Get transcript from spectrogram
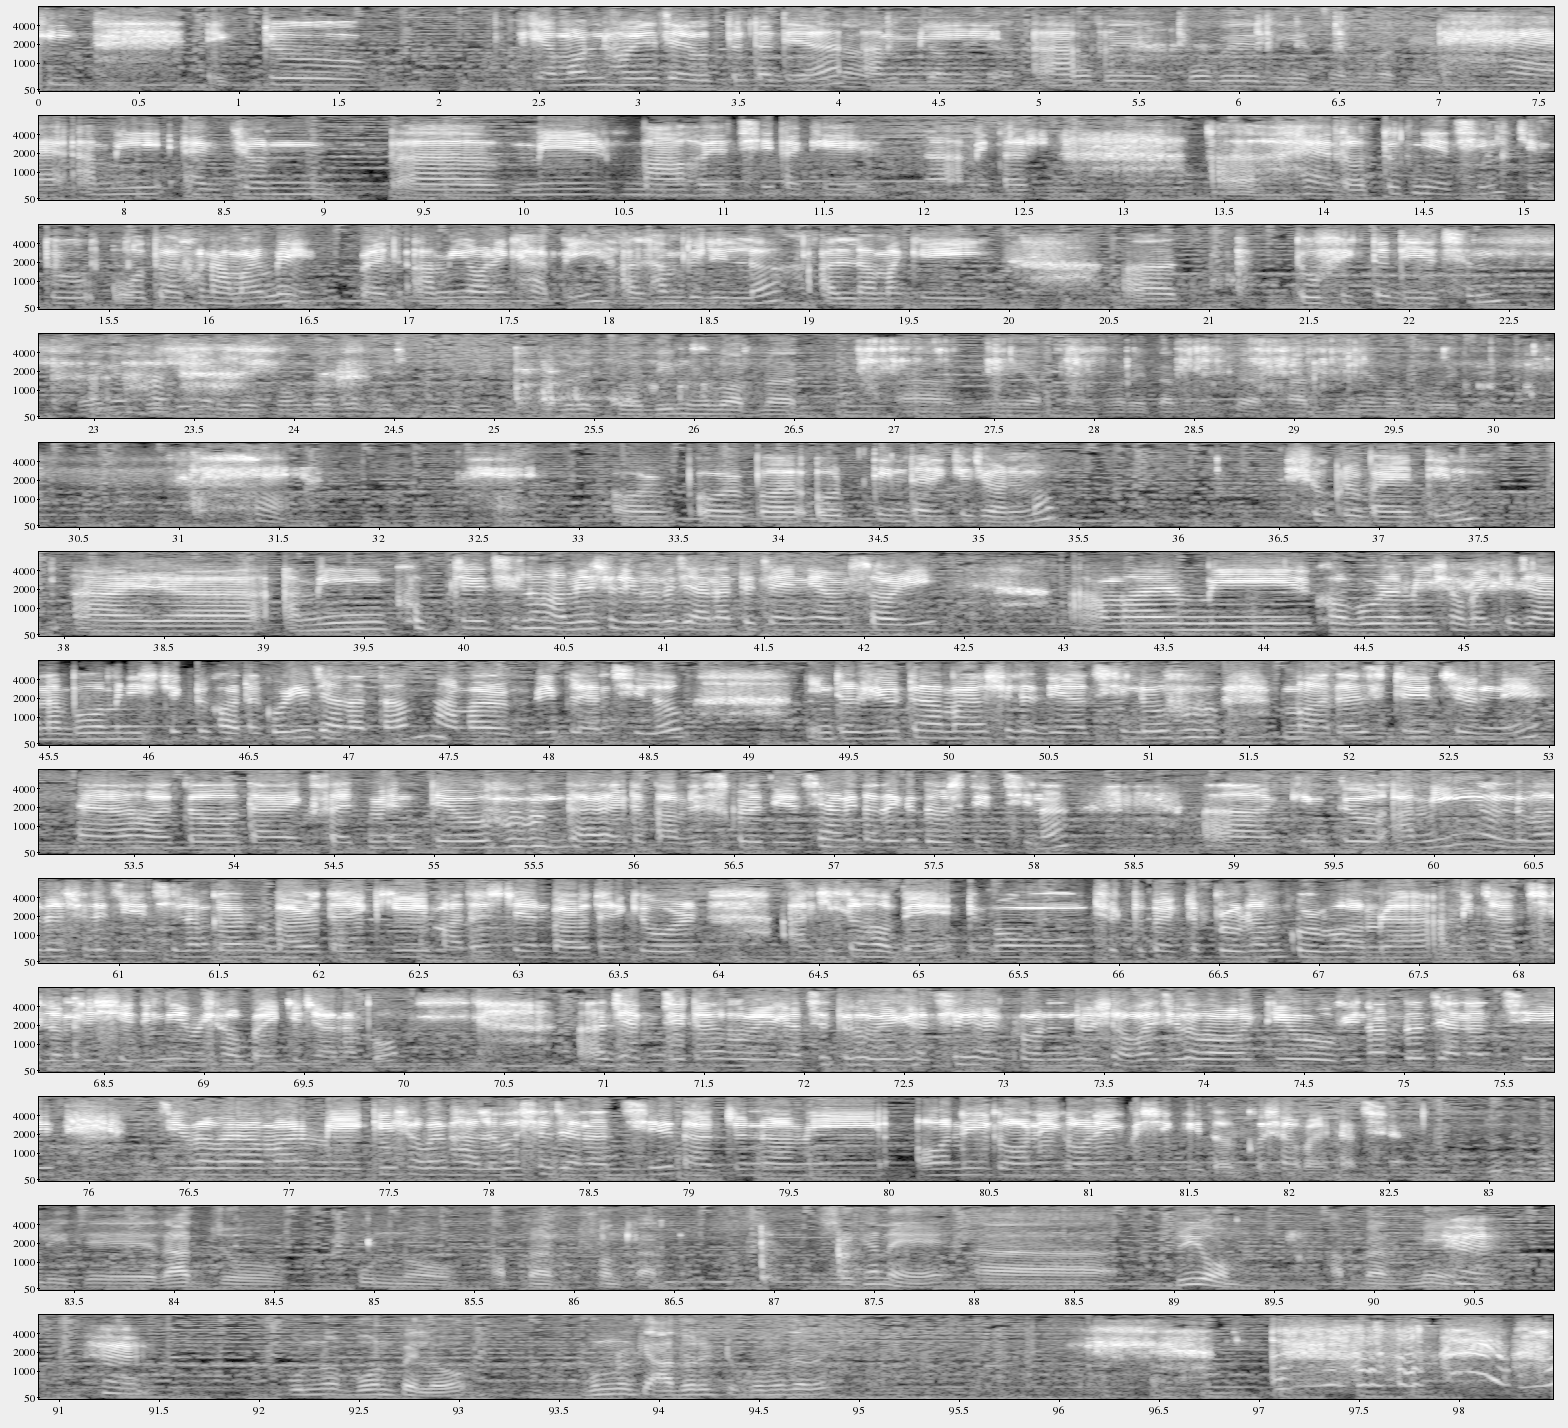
একটু কেমন হয়ে যায় উত্তরটা দেয়া? আমি কবে নিয়েছেন ওনাকে? হ্যাঁ আমি একজন মেয়ের মা হয়েছি তাকে আমি তার হ্যাঁ দত্তক নিয়েছি কিন্তু ও তো এখন আমার মেয়ে বাট আমি অনেক হ্যাপি আলহামদুলিল্লাহ আল্লাহ আমাকে এই তৌফিকটা দিয়েছেন। ছ দিন হলো আপনার মেয়ে আপনার ঘরে তার মানে সাত দিনের মতো হয়েছে। হ্যাঁ হ্যাঁ ওর ওর ওর তিন তারিখে জন্ম, শুক্রবারের দিন। আর আমি খুব চেয়েছিলাম, আমি আসলে এভাবে জানাতে চাইনি আমি সরি আমার মেয়ের খবর আমি সবাইকে জানাব, আমি নিশ্চয়ই একটু ঘটা করেই জানাতাম। আমার প্ল্যান ছিল। ইন্টারভিউটা আমার আসলে দেয়া ছিল মাদার্স ডের জন্য। হয়তো তার এক্সাইটমেন্টেও তারা এটা পাবলিশ করে দিয়েছে। আমি তাদেরকে দোষ দিচ্ছি না। কিন্তু আমি অন্যভাবে আসলে চেয়েছিলাম, কারণ বারো তারিখে মাদার্স ডে বারো তারিখে ওর আকিকা হবে এবং ছোট্ট করে একটা প্রোগ্রাম করব আমরা। আমি চাচ্ছিলাম যে সেদিনই আমি সবাইকে জানাব। যাক, যেটা হয়ে গেছে তো হয়ে গেছে। এখন সবাই যেভাবে আমাকে অভিনন্দন জানাচ্ছে, যেভাবে আমার মেয়েকে সবাই ভালোবাসা জানাচ্ছে, তার জন্য আমি অনেক অনেক অনেক বেশি কৃতজ্ঞ সবার কাছে। বলি যে রাজ্য পূর্ণ আপনার সন্তান। সেখানে প্রিয়ম আপনার মেয়ে। পূর্ণ বোন পেল পূর্ণর কি আদর একটু কমে যাবে?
